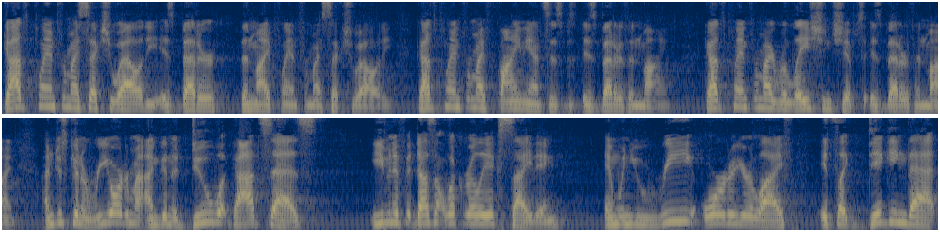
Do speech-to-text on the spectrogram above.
God's plan for my sexuality is better than my plan for my sexuality. God's plan for my finances is better than mine. God's plan for my relationships is better than mine. I'm just going to reorder my, I'm going to do what God says, even if it doesn't look really exciting. And when you reorder your life, it's like digging that,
